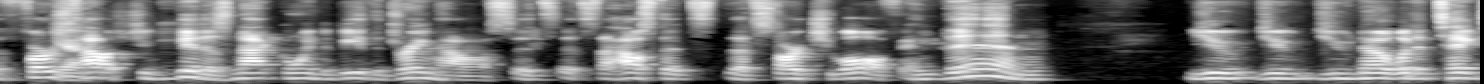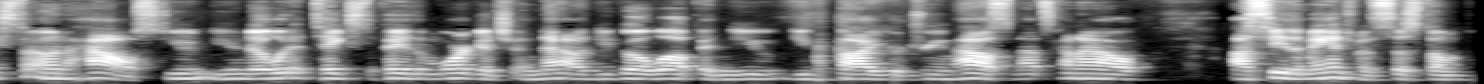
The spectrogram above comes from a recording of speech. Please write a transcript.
The first yeah. house you get is not going to be the dream house. It's it's the house that's that starts you off, and then you you you know what it takes to own a house. You you know what it takes to pay the mortgage, and now you go up and you you buy your dream house, and that's kind of how I see the management system.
